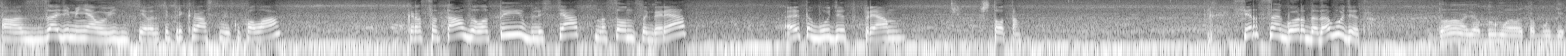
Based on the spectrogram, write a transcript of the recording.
А, сзади меня вы видите вот эти прекрасные купола. Красота, золотые, блестят, на солнце горят. Это будет прям что-то. Сердце города, да, будет? Да, я думаю, это будет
